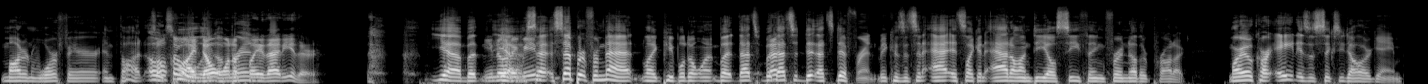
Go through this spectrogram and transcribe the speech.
Modern Warfare and thought, It's "Oh, also, cool, I a- don't want to brand- play that either. Yeah, but You know what I mean? se- separate from that, like people don't want. But that's but That's- that's a, di- that's different because it's an ad, it's like an add-on DLC thing for another product. Mario Kart 8 is a sixty dollar game.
